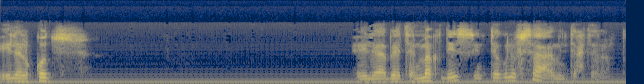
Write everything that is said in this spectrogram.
إلى القدس إلى بيت المقدس ينتقلوا في ساعة من تحت الأرض.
